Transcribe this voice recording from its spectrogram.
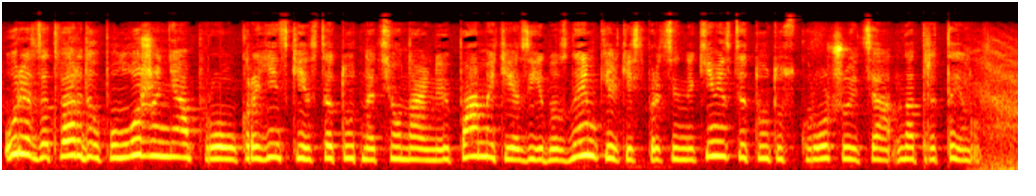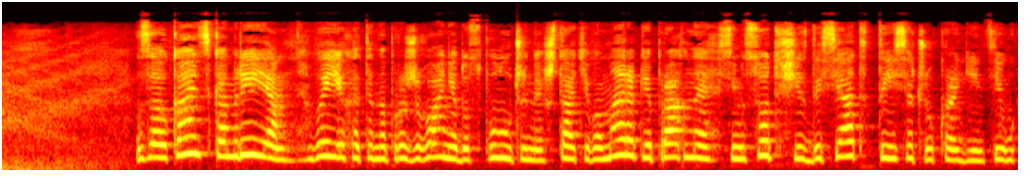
Уряд затвердив положення про Український інститут національної пам'яті. Згідно з ним, кількість працівників інституту скорочується на третину. Заокеанська мрія виїхати на проживання до Сполучених Штатів Америки прагне 760 тисяч українців.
